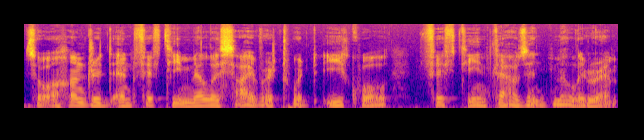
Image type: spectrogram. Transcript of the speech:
So 150 millisievert would equal 15,000 millirem.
